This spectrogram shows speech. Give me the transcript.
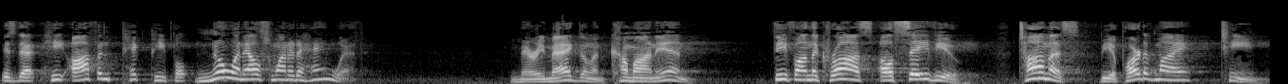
is that he often picked people no one else wanted to hang with. Mary Magdalene, come on in. Thief on the cross, I'll save you. Thomas, be a part of my team.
